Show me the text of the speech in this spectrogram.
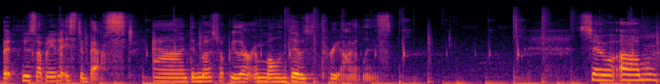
But Nusa Penida is the best and the most popular among those three islands. So, um,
